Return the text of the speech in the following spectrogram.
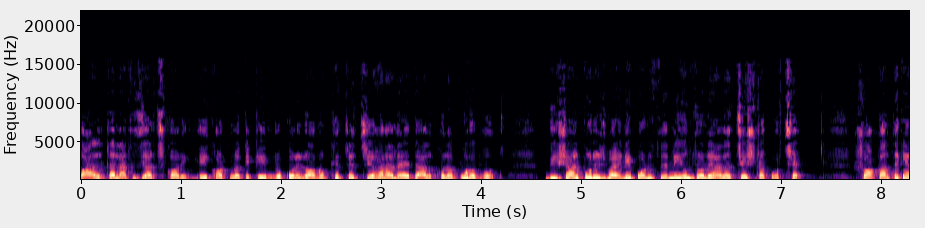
পাল্টা লাঠিচার্জ করে। এই ঘটনাকে কেন্দ্র করে রণক্ষেত্রের চেহারা নেয় ডালখোলা পুরো ভোট বিশাল পুলিশ বাহিনী পরিস্থিতি নিয়ন্ত্রণে আনার চেষ্টা করছে। সকাল থেকে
